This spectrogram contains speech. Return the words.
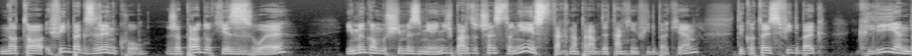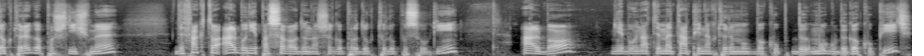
no to feedback z rynku, że produkt jest zły i my go musimy zmienić, bardzo często nie jest tak naprawdę takim feedbackiem, tylko to jest feedback klient, do którego poszliśmy, de facto albo nie pasował do naszego produktu lub usługi, albo nie był na tym etapie, na którym mógłby, go kupić,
